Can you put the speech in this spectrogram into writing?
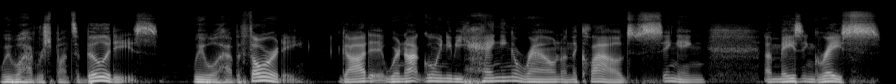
we will have responsibilities, we will have authority. God, we're not going to be hanging around on the clouds singing Amazing Grace,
